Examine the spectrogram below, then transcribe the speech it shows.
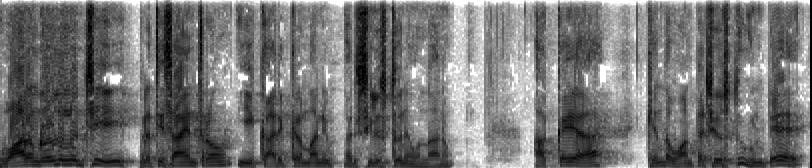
వారం రోజుల నుంచి ప్రతి సాయంత్రం ఈ కార్యక్రమాన్ని పరిశీలిస్తూనే ఉన్నాను. అక్కయ్య కింద వంట చేస్తూ ఉంటే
